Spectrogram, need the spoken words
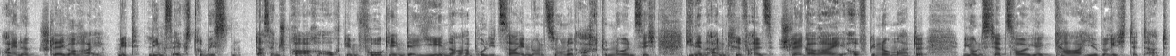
eine Schlägerei mit Linksextremisten. Das entsprach auch dem Vorgehen der Jenaer Polizei 1998, die den Angriff als Schlägerei aufgenommen hatte, wie uns der Zeuge K. hier berichtet hat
